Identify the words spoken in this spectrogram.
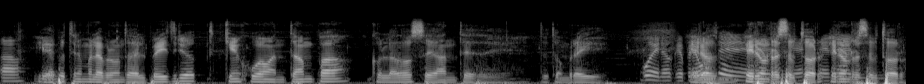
Ah, Y bien. después tenemos la pregunta del Patriot. ¿Quién jugaba en Tampa con la 12 antes de, de Tom Brady? Bueno, que Era, pregunte era un receptor, en era un el- receptor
